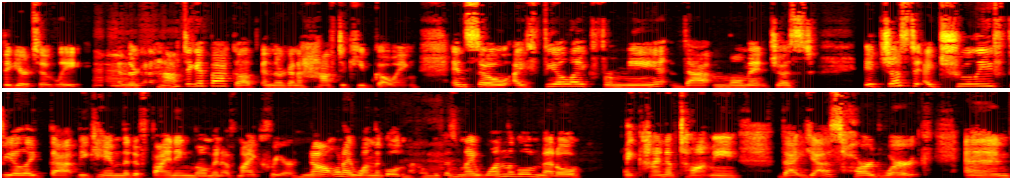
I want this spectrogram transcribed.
figuratively mm-hmm. and they're going to mm-hmm. have to get back up and they're going to have to keep going. And so I feel like for me that moment just it just i truly feel like that became the defining moment of my career. Not when i won the gold medal mm-hmm. because when i won the gold medal it kind of taught me that yes hard work and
